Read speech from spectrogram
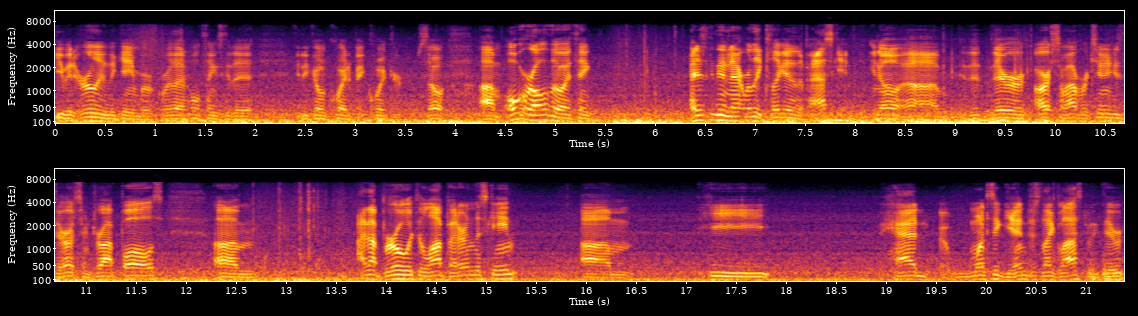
even early in the game, where that whole thing's gonna gonna go quite a bit quicker. So um, overall, though, I think I just think they're not really clicking in the pass game. You know, uh, there are some opportunities, there are some drop balls. Um, I thought Burrow looked a lot better in this game. Um, he had once again, just like last week, there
